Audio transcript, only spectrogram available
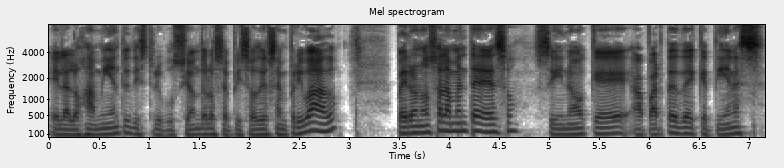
el alojamiento y distribución de los episodios en privado. Pero no solamente eso, sino que aparte de que tienes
